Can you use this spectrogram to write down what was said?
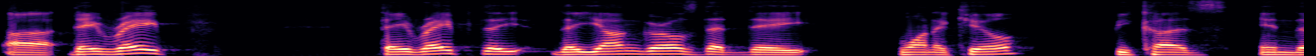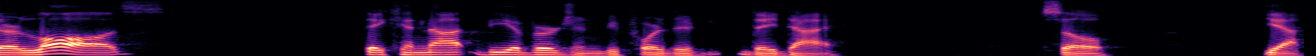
Uh, they rape, they rape the the young girls that they want to kill because in their laws they cannot be a virgin before they they die. So, yeah,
